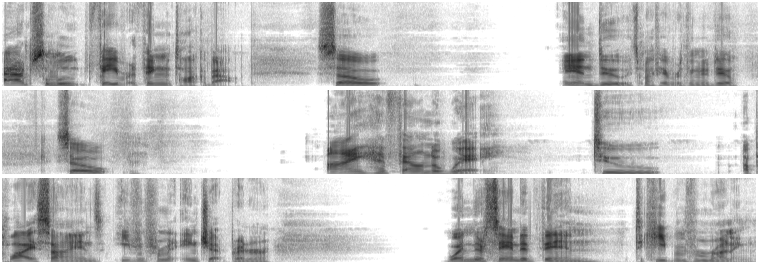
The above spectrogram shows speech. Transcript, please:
absolute favorite thing to talk about. So, and do, it's my favorite thing to do. So, I have found a way to apply signs, even from an inkjet printer, when they're sanded thin to keep them from running.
